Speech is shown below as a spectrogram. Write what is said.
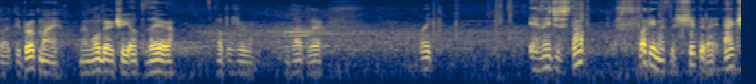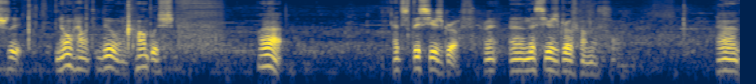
but they broke my, my mulberry tree up there, up over the top there. Like, if they just stop fucking with the shit that I actually know how to do and accomplish. Why not? That's this year's growth, right? And this year's growth on this one. And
